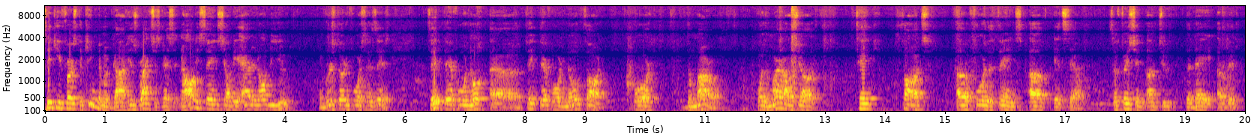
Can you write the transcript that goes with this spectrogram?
seek ye first the kingdom of God, his righteousness, and all these things shall be added unto you. And verse 34 says this, Take therefore no uh, take therefore no thought for the morrow, for the morrow shall take thoughts uh, for the things of itself. Sufficient unto the day of it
